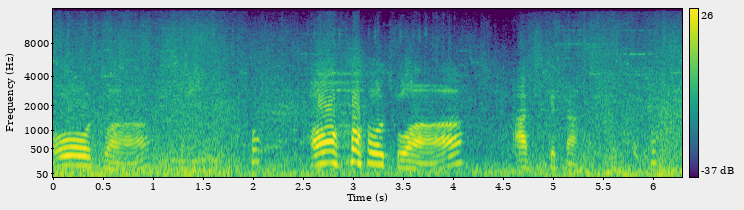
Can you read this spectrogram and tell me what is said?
오, 좋아. 톡. 어, 좋아. 아, 죽겠다. 톡.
